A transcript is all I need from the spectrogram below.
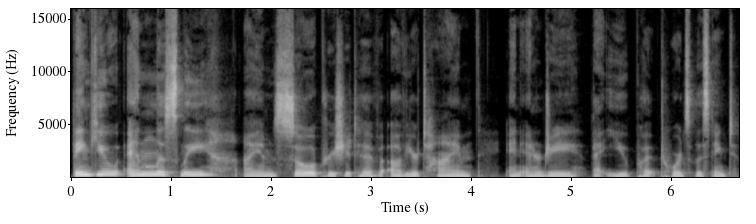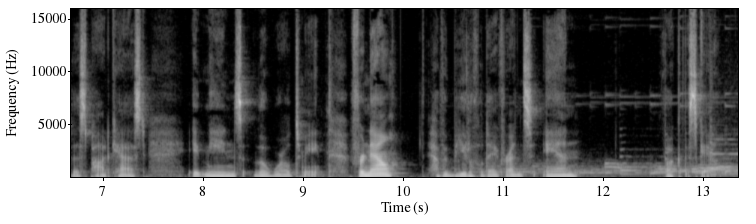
Thank you endlessly. I am so appreciative of your time and energy that you put towards listening to this podcast. It means the world to me. For now, have a beautiful day, friends, and fuck the scale.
